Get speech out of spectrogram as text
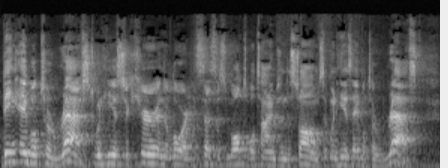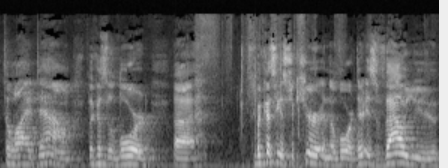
being able to rest when he is secure in the Lord. He says this multiple times in the Psalms that when he is able to rest, to lie down because the Lord, uh, because he is secure in the Lord. There is value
